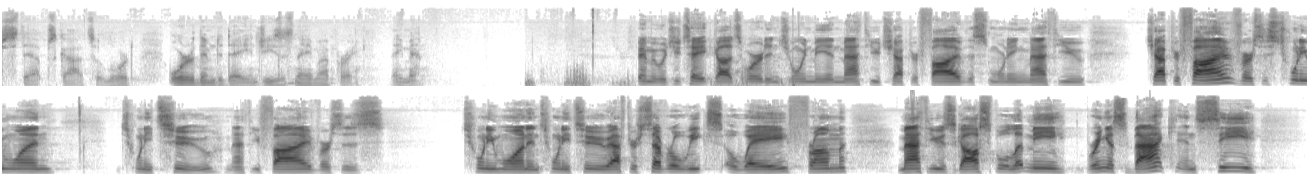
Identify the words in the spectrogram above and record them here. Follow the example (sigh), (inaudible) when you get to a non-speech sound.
steps, God. So, Lord, order them today. In Jesus' name I pray. Amen. Family, would you take God's word and join me in Matthew chapter 5 this morning? Matthew chapter 5, verses 21 22. Matthew 5, verses 21 and 22. After several weeks away from Matthew's gospel, let me bring us back and see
